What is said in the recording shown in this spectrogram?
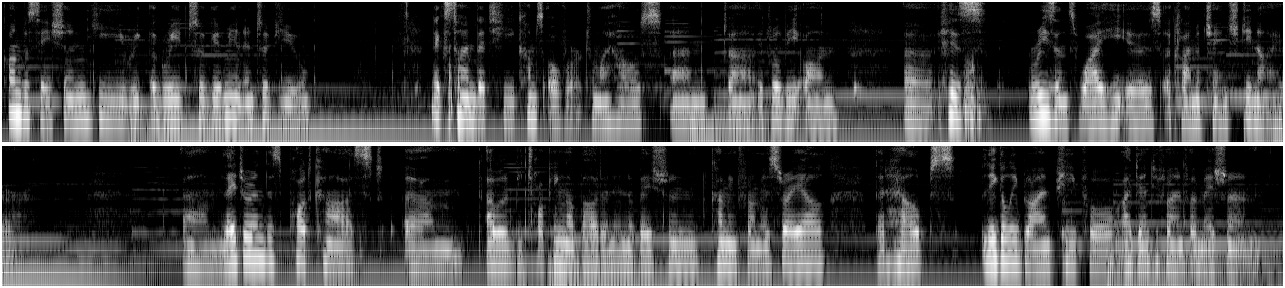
conversation, he re- agreed to give me an interview next time that he comes over to my house, and uh, it will be on uh, his reasons why he is a climate change denier. Um, later in this podcast, um, I will be talking about an innovation coming from Israel that helps legally blind people identify information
